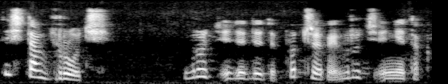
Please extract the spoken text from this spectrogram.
Ty się tam wróć. Wróć, dy, dy, dy, poczekaj, wróć, nie tak.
